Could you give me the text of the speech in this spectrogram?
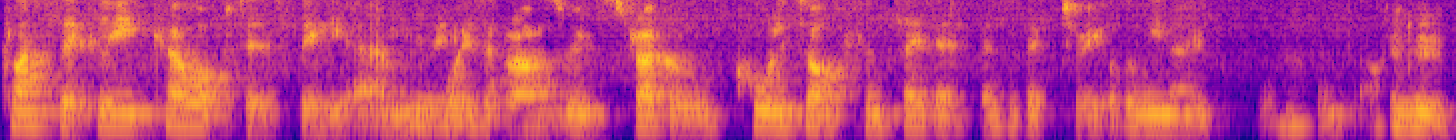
classically co-opted the um, mm-hmm. what is a grassroots struggle, call it off and say that there's a victory, although we know what happened after. Mm-hmm.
